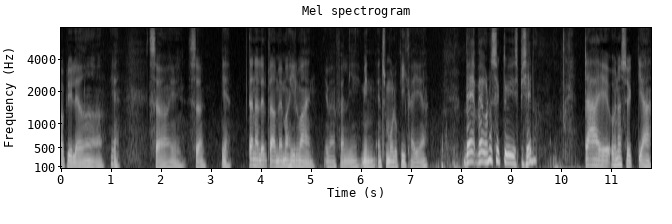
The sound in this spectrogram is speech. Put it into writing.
at blive lavet. Og, ja så, øh, så ja, den har lidt været med mig hele vejen, i hvert fald i min entomologikarriere. Hvad, hvad undersøgte du i specialet? Der øh, undersøgte jeg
